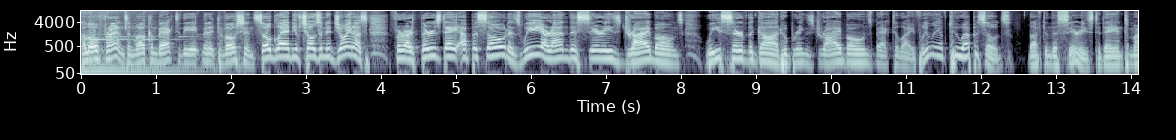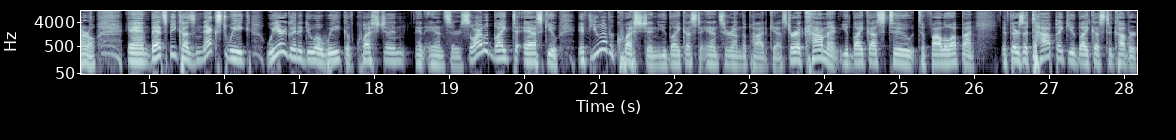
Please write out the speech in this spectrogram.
Hello, friends, and welcome back to the 8 Minute Devotion. So glad you've chosen to join us for our Thursday episode as we are on this series, Dry Bones. We serve the God who brings dry bones back to life. We only have two episodes left in this series today and tomorrow. And that's because next week we are going to do a week of question and answer. So I would like to ask you if you have a question you'd like us to answer on the podcast or a comment you'd like us to to follow up on. If there's a topic you'd like us to cover,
